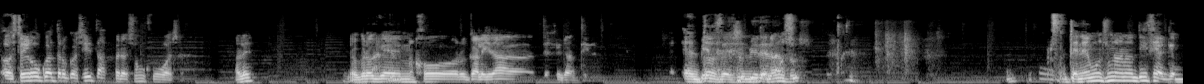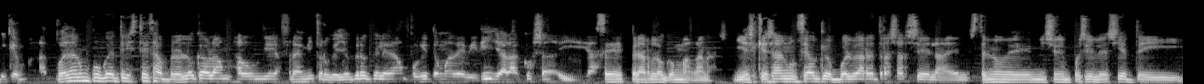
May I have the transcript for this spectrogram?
os traigo cuatro cositas, pero son jugosas, ¿vale? Yo creo Vale. que mejor calidad de gigantina. Entonces, tenemos, tenemos una noticia que, que puede dar un poco de tristeza, pero es lo que hablábamos algún día fuera de micro, que yo creo que le da un poquito más de vidilla a la cosa y hace esperarlo con más ganas. Y es que se ha anunciado que vuelve a retrasarse la- el estreno de Misión Imposible 7 y, y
